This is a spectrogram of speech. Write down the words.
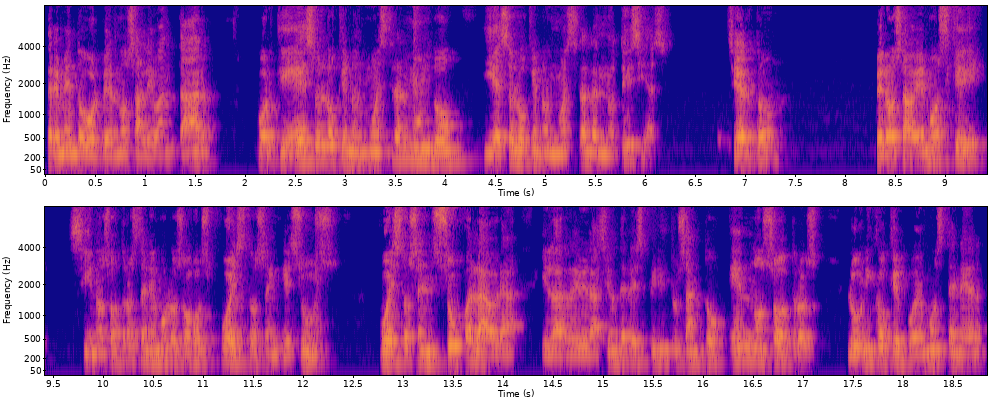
tremendo volvernos a levantar, porque eso es lo que nos muestra el mundo y eso es lo que nos muestra las noticias, ¿cierto? Pero sabemos que si nosotros tenemos los ojos puestos en Jesús, puestos en su palabra y la revelación del Espíritu Santo en nosotros, lo único que podemos tener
